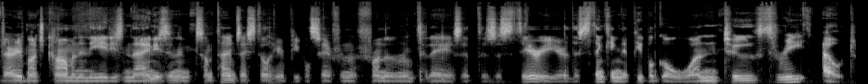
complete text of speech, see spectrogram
very much common in the 80s and 90s, and sometimes I still hear people say from the front of the room today, is that there's this theory or this thinking that people go one, two, three, out,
